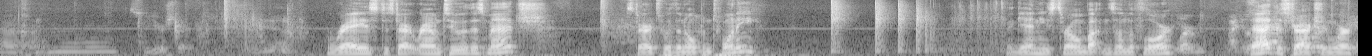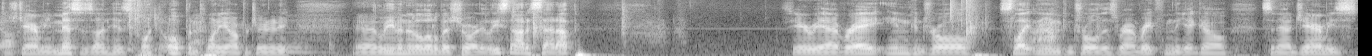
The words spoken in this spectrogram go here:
Uh, so your start. Yeah. Ray is to start round two of this match. Starts with an open 20. Again, he's throwing buttons on the floor. That distraction worked as Jeremy misses on his 20, open 20 opportunity and leaving it a little bit short. At least not a setup. So here we have Ray in control, slightly in control this round right from the get-go. So now Jeremy's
